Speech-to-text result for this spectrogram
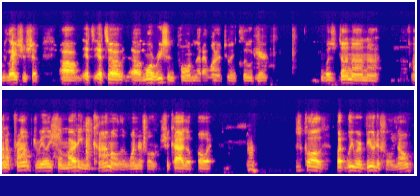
relationship. Um, it's it's a, a, more recent poem that I wanted to include here. It was done on a, on a prompt really from Marty McConnell, the wonderful Chicago poet. It's called "But We Were Beautiful." No,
